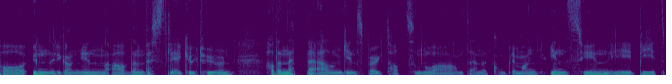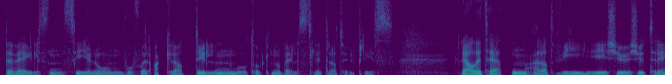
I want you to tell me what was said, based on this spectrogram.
på undergangen av den vestlige kulturen hadde neppe Allen Ginsberg tatt som noe annet enn et kompliment. Innsyn i beat-bevegelsen sier noe om hvorfor akkurat Dylan mottok Nobels litteraturpris. Realiteten er at vi i 2023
